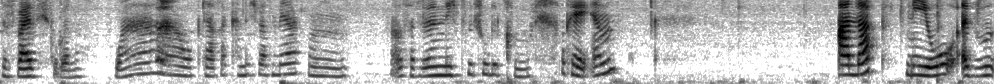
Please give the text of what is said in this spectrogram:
Das weiß ich sogar noch. Wow, Clara kann sich was merken. Aber es hat dann nichts mit Schule zu tun. Okay, ähm. Anapneo, also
